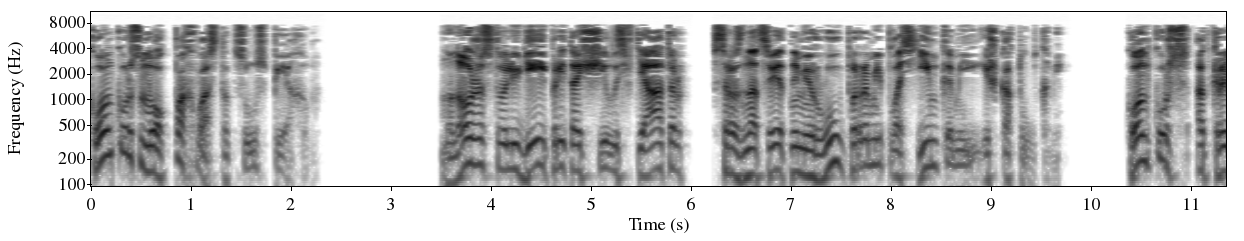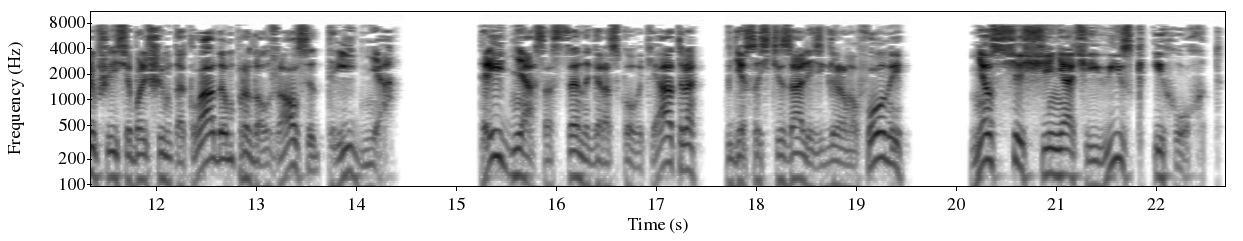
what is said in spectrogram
Конкурс мог похвастаться успехом. Множество людей притащилось в театр с разноцветными рупорами, пластинками и шкатулками. Конкурс, открывшийся большим докладом, продолжался три дня. Три дня со сцены городского театра, где состязались граммофоны, несся щенячий визг и хохот.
